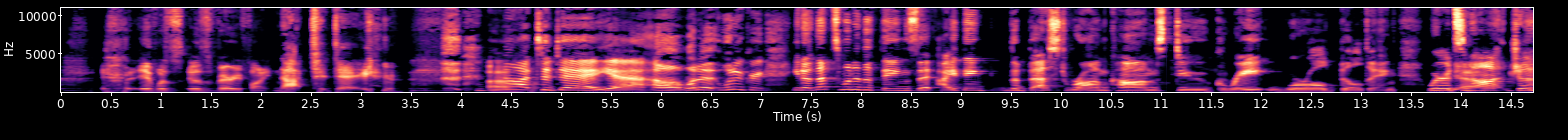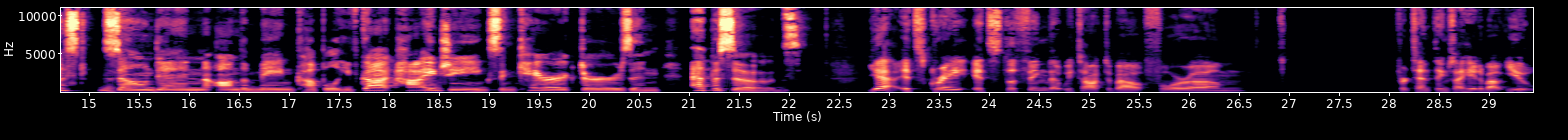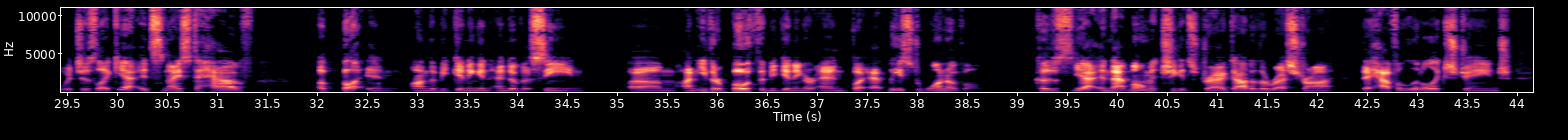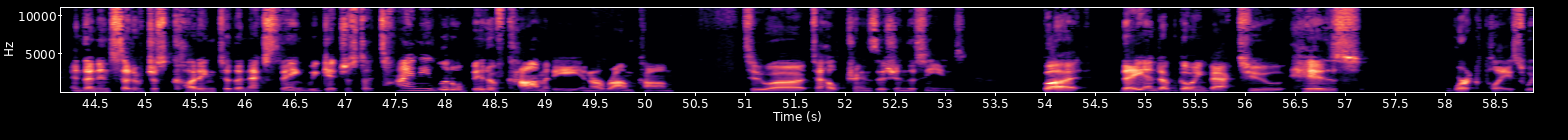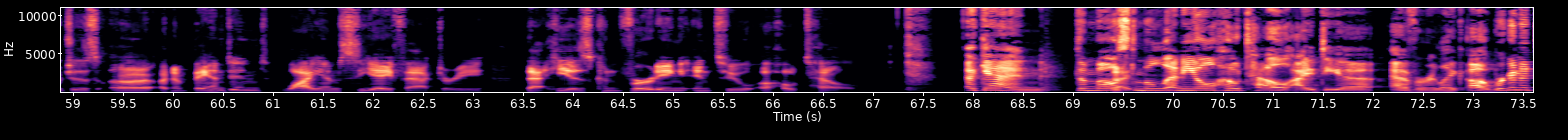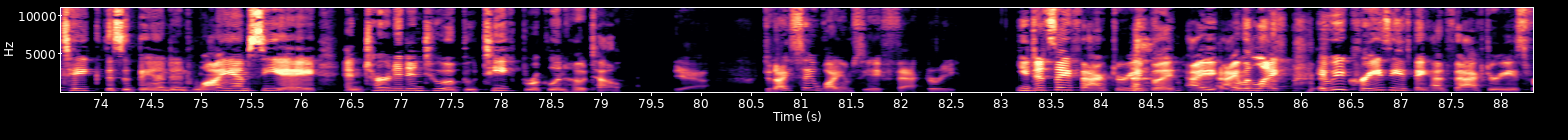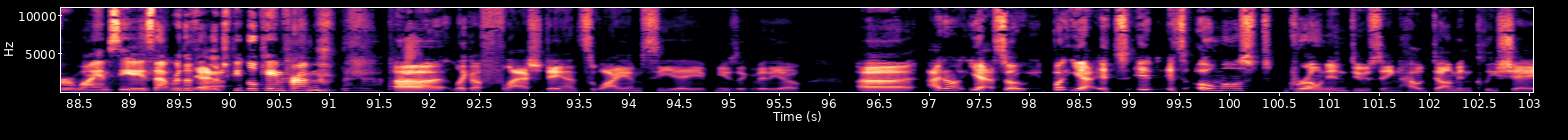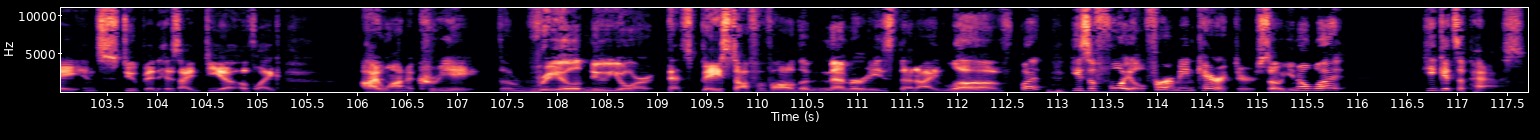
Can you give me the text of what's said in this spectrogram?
it was it was very funny. Not today. Not today. Yeah. Oh, what a what a great. You know, that's one of the things that I think the best rom-coms do great world building where it's Yeah. not just zoned in on the main couple. You've got hijinks and characters and episodes. yeah, it's great. It's the thing that we talked about for um for 10 things I hate about you, which is like, yeah, it's nice to have a button on the beginning and end of a scene um on either both the beginning or end, but at least one of them. Cuz yeah, in that moment she gets dragged out of the restaurant, they have a little exchange, and then instead of just cutting to the next thing, we get just a tiny little bit of comedy in our rom-com to uh to help transition the scenes. But they end up going back to his workplace, which is uh, an abandoned YMCA factory that he is converting into a hotel. Again, the most That- millennial hotel idea ever. Like, oh, we're going to take this abandoned YMCA and turn it into a boutique Brooklyn hotel. Yeah. Did I say YMCA factory? You did say factory, but I, I would like it would be crazy if they had factories for YMCA. Is that where the Yeah. village people came from? uh like a flash dance YMCA music video. Uh I don't yeah, so but yeah, it's it it's almost groan inducing how dumb and cliche and stupid his idea of like I want to create the real New York that's based off of all the memories that I love. But he's a foil for our main character. So you know what? He gets a pass.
